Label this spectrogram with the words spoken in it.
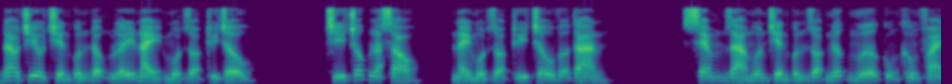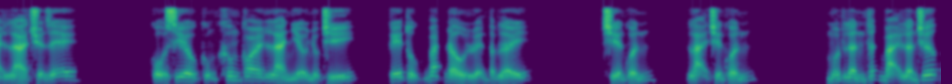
Đao chiêu triển quấn động lấy này một giọt thủy châu. Chỉ chốc lát sau, này một giọt thủy châu vỡ tan. Xem ra muốn triển quấn giọt nước mưa cũng không phải là chuyện dễ. Cổ siêu cũng không coi là nhiều nhục trí, kế tục bắt đầu luyện tập lấy. Triển quấn, lại triển quấn. Một lần thất bại lần trước,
